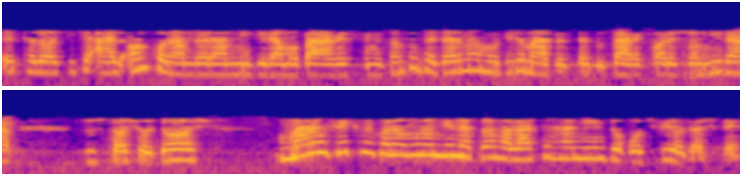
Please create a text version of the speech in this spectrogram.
اطلاعاتی که الان خودم دارم می‌گیرم و بررسی می‌کنم تو پدر من مدیر مدرسه بود سر کارش رو می‌رفت دوستاشو داشت. منم فکر می‌کنم اونم یه مقدار حالت همین دو قطبی رو داشته.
